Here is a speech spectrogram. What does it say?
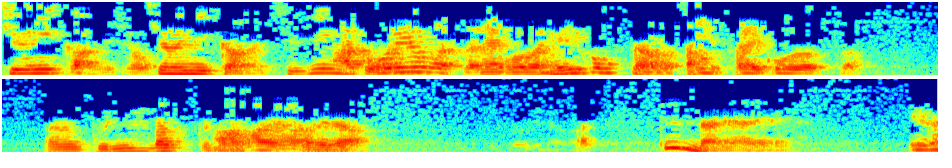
中日韓でしょ？中二巻、主人あ、公これよかったね。このヘリコプターのシーン最高だった。あの、グリーンバックの、あはいはいあれだ。あ、知ってんだね、あれ。いや、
